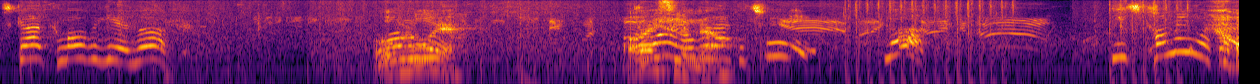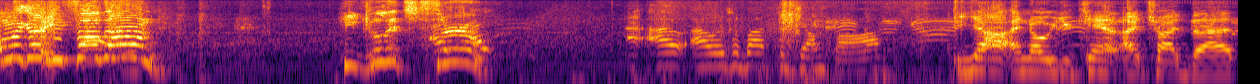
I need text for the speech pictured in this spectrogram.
Scott, come over here, look. Over to where? Oh, Come I see him now. at the tree. Look. He's coming with us. Oh my god, he fell down! He glitched through! I, I, I was about to jump off. Yeah, I know you can't. I tried that.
